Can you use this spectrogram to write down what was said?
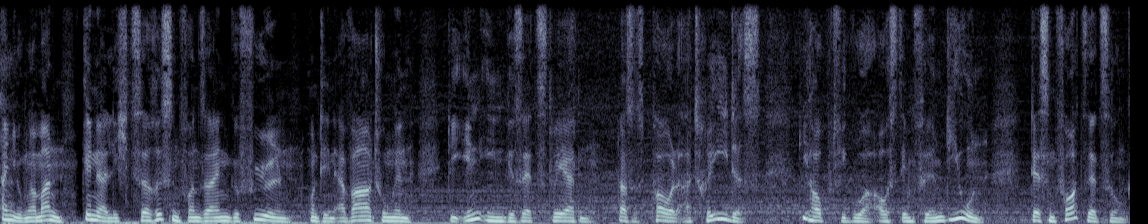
Ein junger Mann, innerlich zerrissen von seinen Gefühlen und den Erwartungen, die in ihn gesetzt werden. Das ist Paul Atreides, die Hauptfigur aus dem Film Dune, dessen Fortsetzung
